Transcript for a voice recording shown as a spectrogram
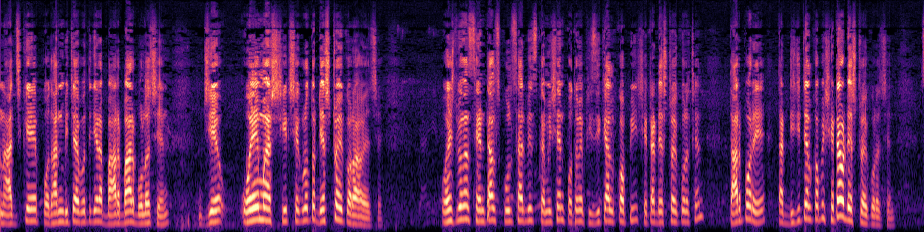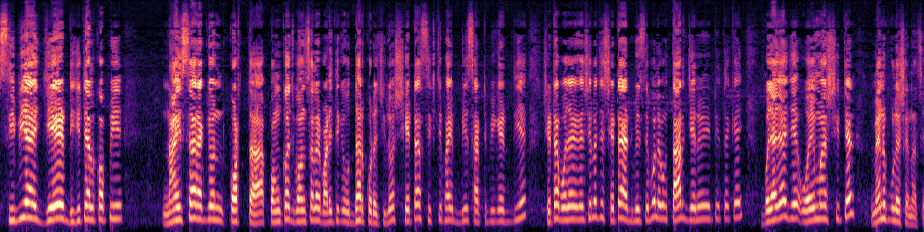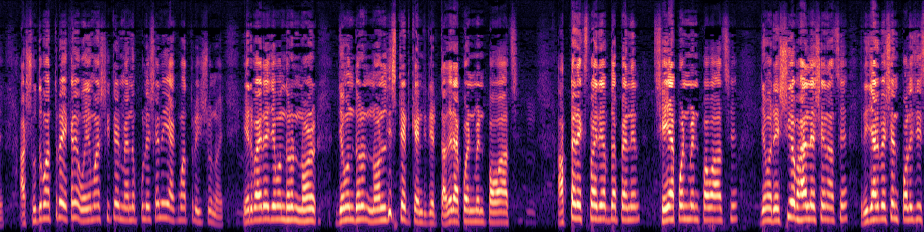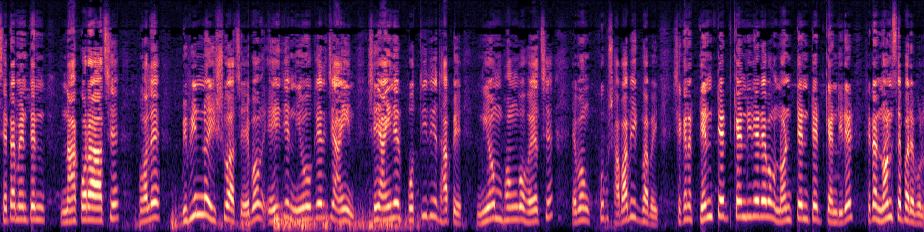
আজকে প্রধান বিচারপতি যারা বারবার বলেছেন যে ওএমআর শিট, সেগুলো তো ডেস্ট্রয় করা হয়েছে। West Bengal central school service commission প্রথমে ফিজিক্যাল কপি সেটা ডেস্ট্রয় করেছেন। তারপরে তার ডিজিটাল কপি সেটাও ডেস্ট্রয় করেছেন। সিবিআই যে ডিজিটাল কপি নাইসার একজন কর্তা পঙ্কজ বনসালের বাড়ি থেকে উদ্ধার করেছিল। সেটা সিক্সটি ফাইভ বি সার্টিফিকেট দিয়ে সেটা বোঝা গেছিল যে সেটা অ্যাডমিসিবল এবং তার জেনুইনিটি থেকে বোঝা যায় যে ওএমআর শিটের ম্যানুপুলেশন আছে। আর শুধুমাত্র এখানে ওএমআর শিটের ম্যানুপুলেশনই একমাত্র ইস্যু নয়। এর বাইরে যেমন ধরুন যেমন ধরুন নন লিস্টেড ক্যান্ডিডেট তাদের অ্যাপয়েন্টমেন্ট পাওয়া আছে। After expiry of the panel সেই অ্যাপয়েন্টমেন্ট পাওয়া আছে। যেমন রেশিও ভায়োলেশন আছে রিজার্ভেশন পলিসি সেটা মেনটেন না করা আছে। ফলে বিভিন্ন ইস্যু আছে এবং এই যে নিয়োগের যে আইন, সেই আইনের প্রতিটি ধাপে নিয়ম ভঙ্গ হয়েছে এবং খুব স্বাভাবিকভাবেই সেখানে টেন্টেড ক্যান্ডিডেট এবং নন টেন্টেড ক্যান্ডিডেট সেটা নন সেপারেবল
